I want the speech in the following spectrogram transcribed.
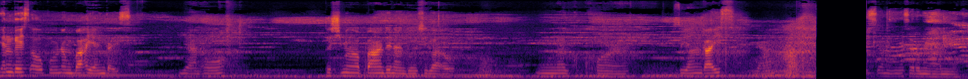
Yan guys, oh, puno ng bahay yan guys. Yan, oh. Tapos yung mga pante nandun sila, oh. Nag-corn. So yan guys. Yan. So ano sa room namin.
